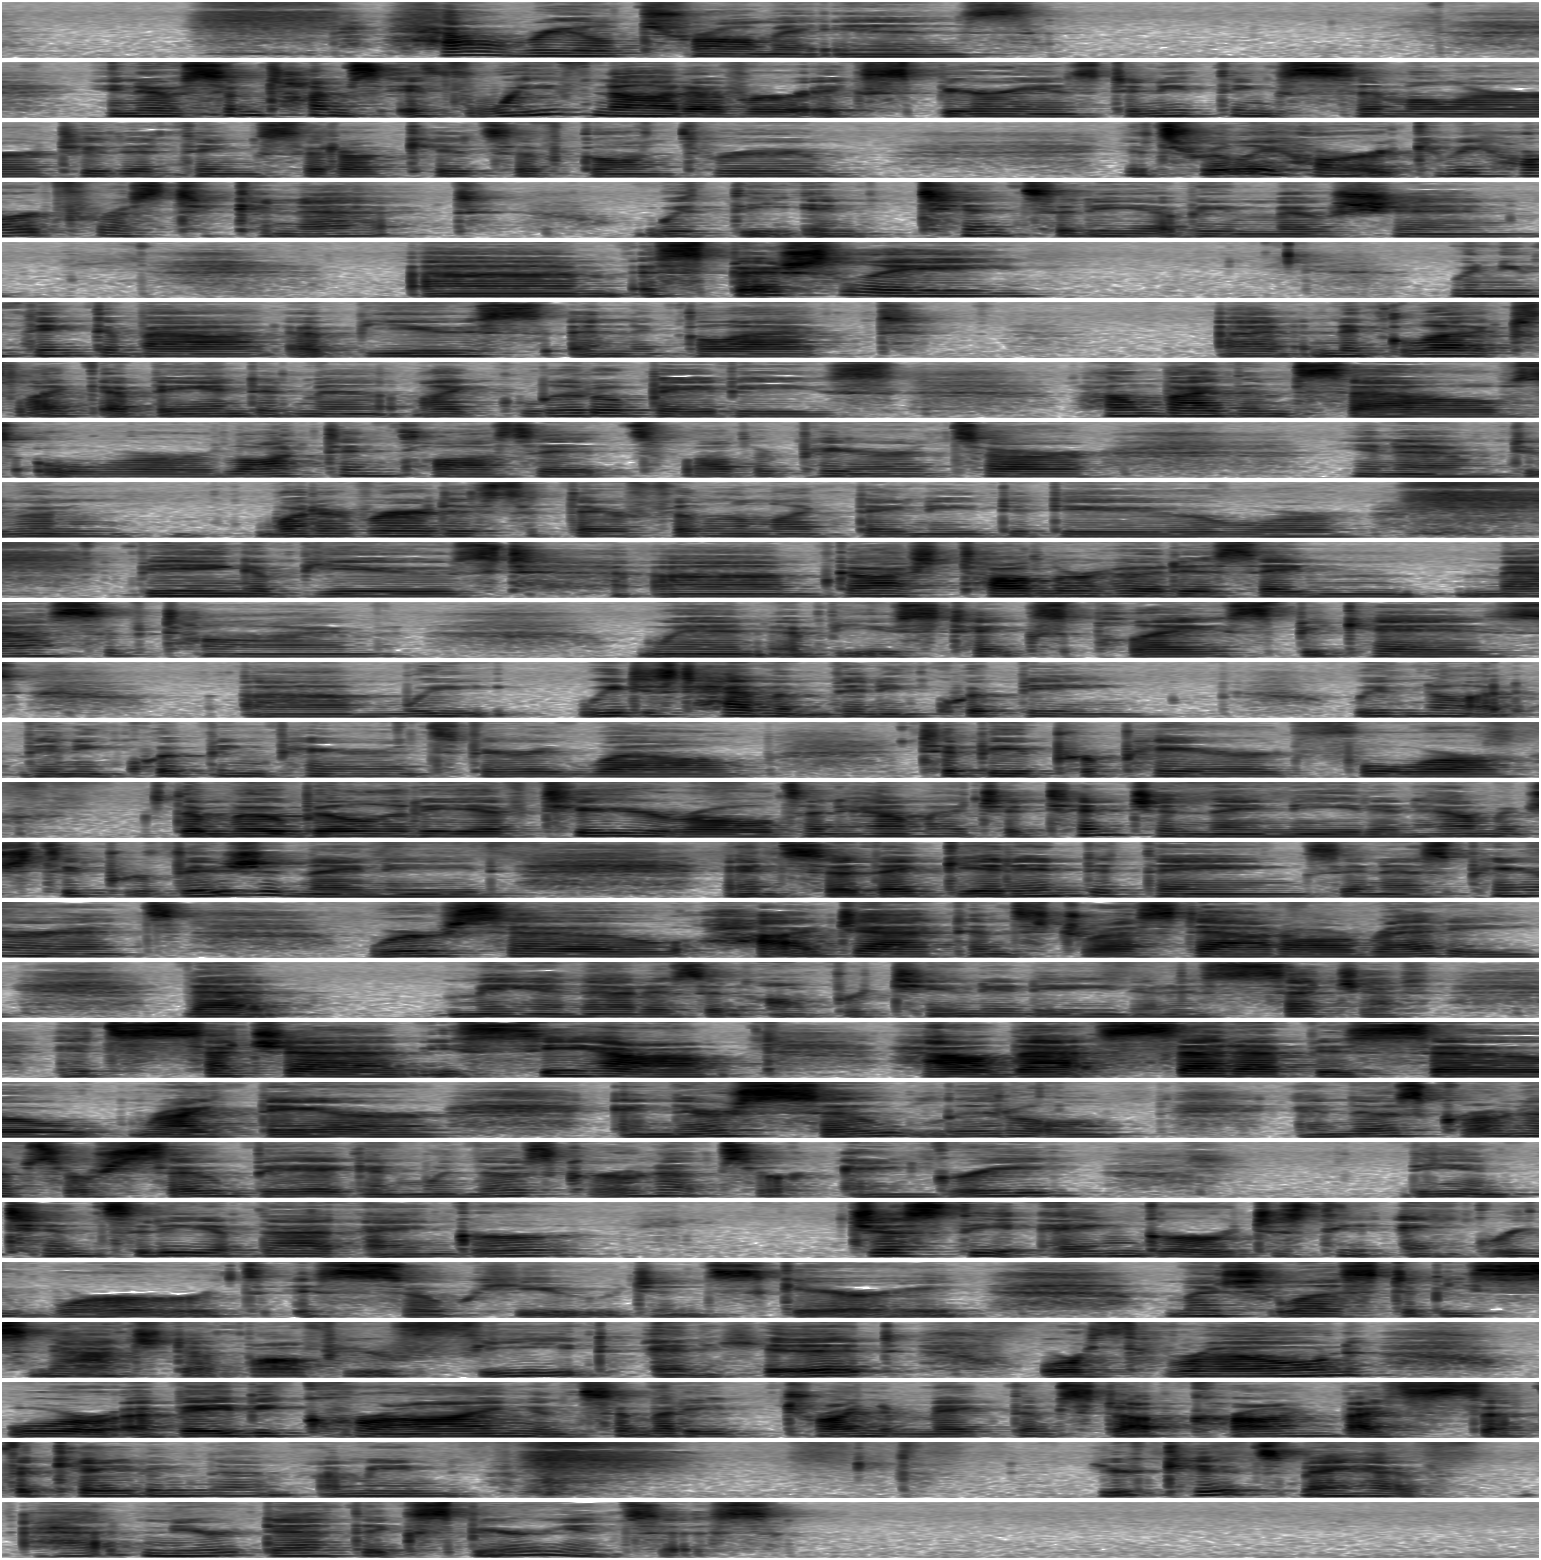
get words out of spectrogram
how real trauma is. You know, sometimes if we've not ever experienced anything similar to the things that our kids have gone through, it's really hard. It can be hard for us to connect with the intensity of emotion, um, especially when you think about abuse and neglect. Uh, neglect like abandonment, like little babies home by themselves or locked in closets while their parents are, you know, doing whatever it is that they're feeling like they need to do or being abused. Um, gosh, toddlerhood is a massive time when abuse takes place because um, we we just haven't been equipping. We've not been equipping parents very well to be prepared for the mobility of two year olds and how much attention they need and how much supervision they need. And so they get into things, and as parents, we're so hijacked and stressed out already that, man, that is an opportunity. That is such a, it's such a, you see how, how that setup is so right there, and there's so little, and those grown-ups are so big, and when those grown-ups are angry, the intensity of that anger just the anger, just the angry words is so huge and scary. Much less to be snatched up off your feet and hit or thrown, or a baby crying and somebody trying to make them stop crying by suffocating them. I mean, your kids may have had near death experiences.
